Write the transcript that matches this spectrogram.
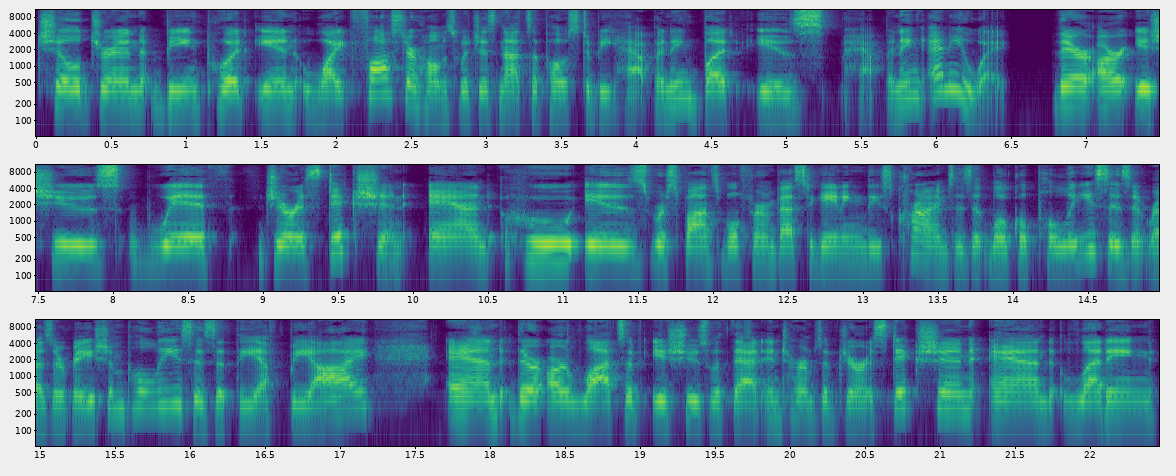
children being put in white foster homes, which is not supposed to be happening, but is happening anyway. There are issues with jurisdiction and who is responsible for investigating these crimes. Is it local police? Is it reservation police? Is it the FBI? And there are lots of issues with that in terms of jurisdiction and letting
